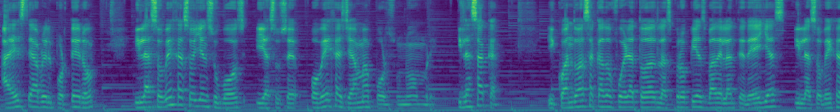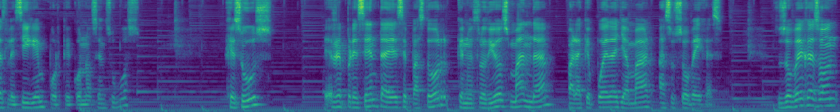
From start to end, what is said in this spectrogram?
a este abre el portero, y las ovejas oyen su voz, y a sus ovejas llama por su nombre, y las saca. Y cuando ha sacado fuera todas las propias, va delante de ellas, y las ovejas le siguen porque conocen su voz. Jesús eh, representa a ese pastor que nuestro Dios manda para que pueda llamar a sus ovejas. Sus ovejas son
